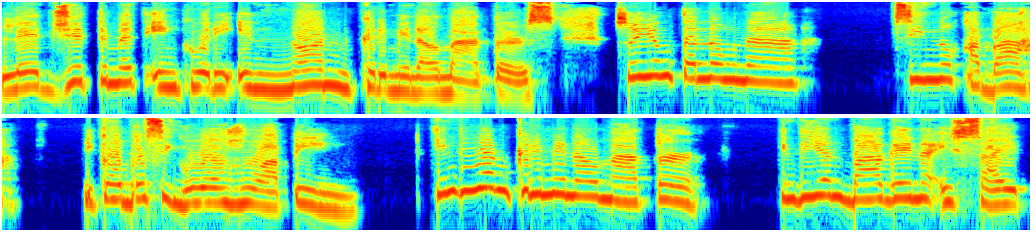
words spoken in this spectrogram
legitimate inquiry in non-criminal matters. So yung tanong na, sino ka ba? Ikaw ba si Guo Huaping? Hindi yan criminal matter. Hindi yan bagay na isight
